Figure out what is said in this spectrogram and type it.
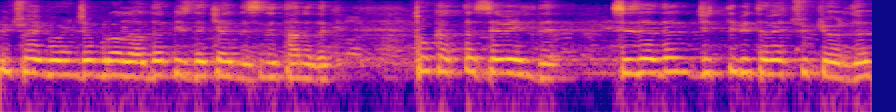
3 ay boyunca buralarda biz de kendisini tanıdık. Tokat'ta sevildi. Sizlerden ciddi bir teveccüh gördü.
